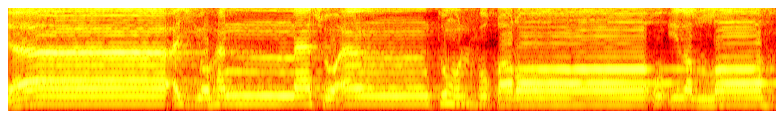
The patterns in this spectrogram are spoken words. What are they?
يا أيها الناس أنتم الفقراء إلى الله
